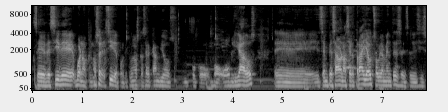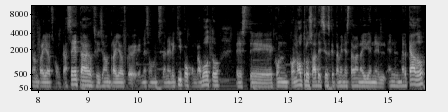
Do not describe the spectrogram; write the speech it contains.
se decide, bueno, que no se decide porque tuvimos que hacer cambios un poco obligados, eh, se empezaron a hacer tryouts, obviamente se, se hicieron tryouts con Caseta, se hicieron tryouts que en ese momento está en el equipo, con Gaboto, este, con, con, otros ADCs que también estaban ahí en el, en el mercado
